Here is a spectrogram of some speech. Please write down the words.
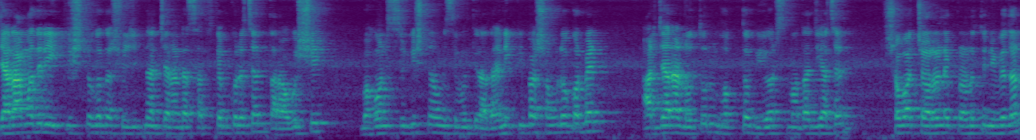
যারা আমাদের এই কৃষ্ণকথা সুজিতনাথ চ্যানেলটা সাবস্ক্রাইব করেছেন, তারা অবশ্যই ভগবান শ্রীকৃষ্ণ এবং শ্রীমতী রাধারানী কৃপা সংগ্রহ করবেন। আর যারা নতুন ভক্ত ভিউয়ার্স মাতাজি আছেন, সবার চরণে প্রণতি নিবেদন।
